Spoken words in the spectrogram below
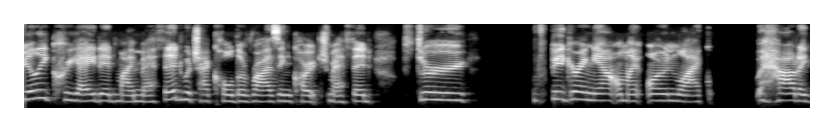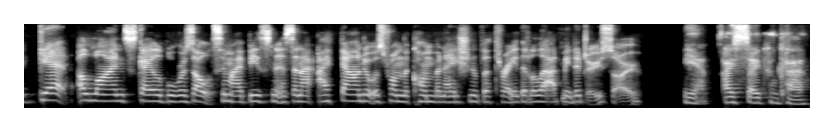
really created my method, which I call the rising coach method, through figuring out on my own, like, how to get aligned, scalable results in my business. And I, I found it was from the combination of the three that allowed me to do so. Yeah, I so concur.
